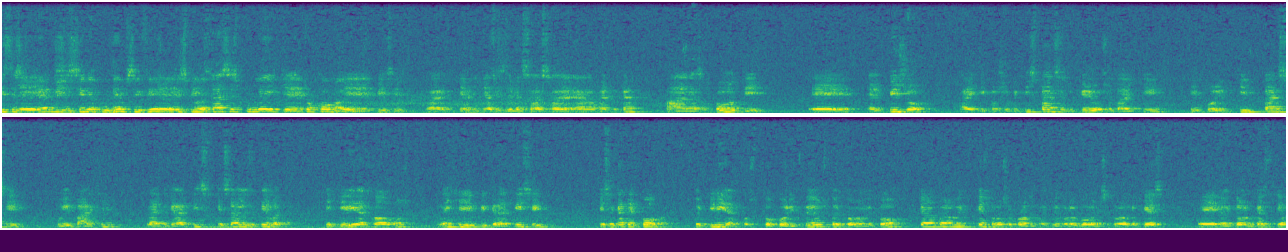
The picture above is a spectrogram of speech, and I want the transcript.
αυτή τη Και κυβέρνηση επίσης- είναι που δεν ψηφίζουν και τις επίσης- προτάσεις που λέει και Και, το κόμμα και του. επίση, για, για τις δύο σας ε, αναφέρθηκα, αλλά να σας πω ότι ε, ελπίζω ε, η προσωπική στάση του κ. Μητσοτάκη και η πολιτική τάση που υπάρχει να επικρατήσει και σε άλλα ζητήματα. Και κυρίαρχα όμως να έχει επικρατήσει και σε κάτι ακόμα. Το κυρίαρχος, το κορυφαίο, στο οικονομικό και αν θέλουμε και στο μεσοπρόθεσμο και προηγούμενες οικονομικές, ε, οικονομικά στοιχεία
